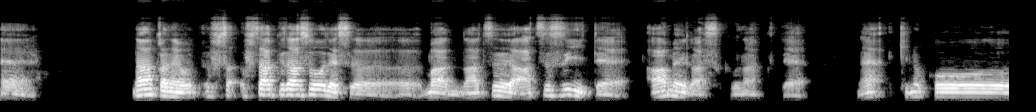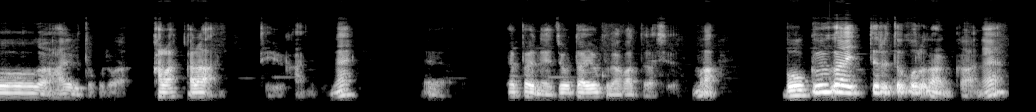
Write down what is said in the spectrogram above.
ええなんかね、不作不作だそうです。まあ、夏暑すぎて、雨が少なくて、ね、キノコが入るところはカラッカラっていう感じでね。えーやっぱりね、状態良くなかったらしい。まあ、僕が行ってるところなんかはね、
